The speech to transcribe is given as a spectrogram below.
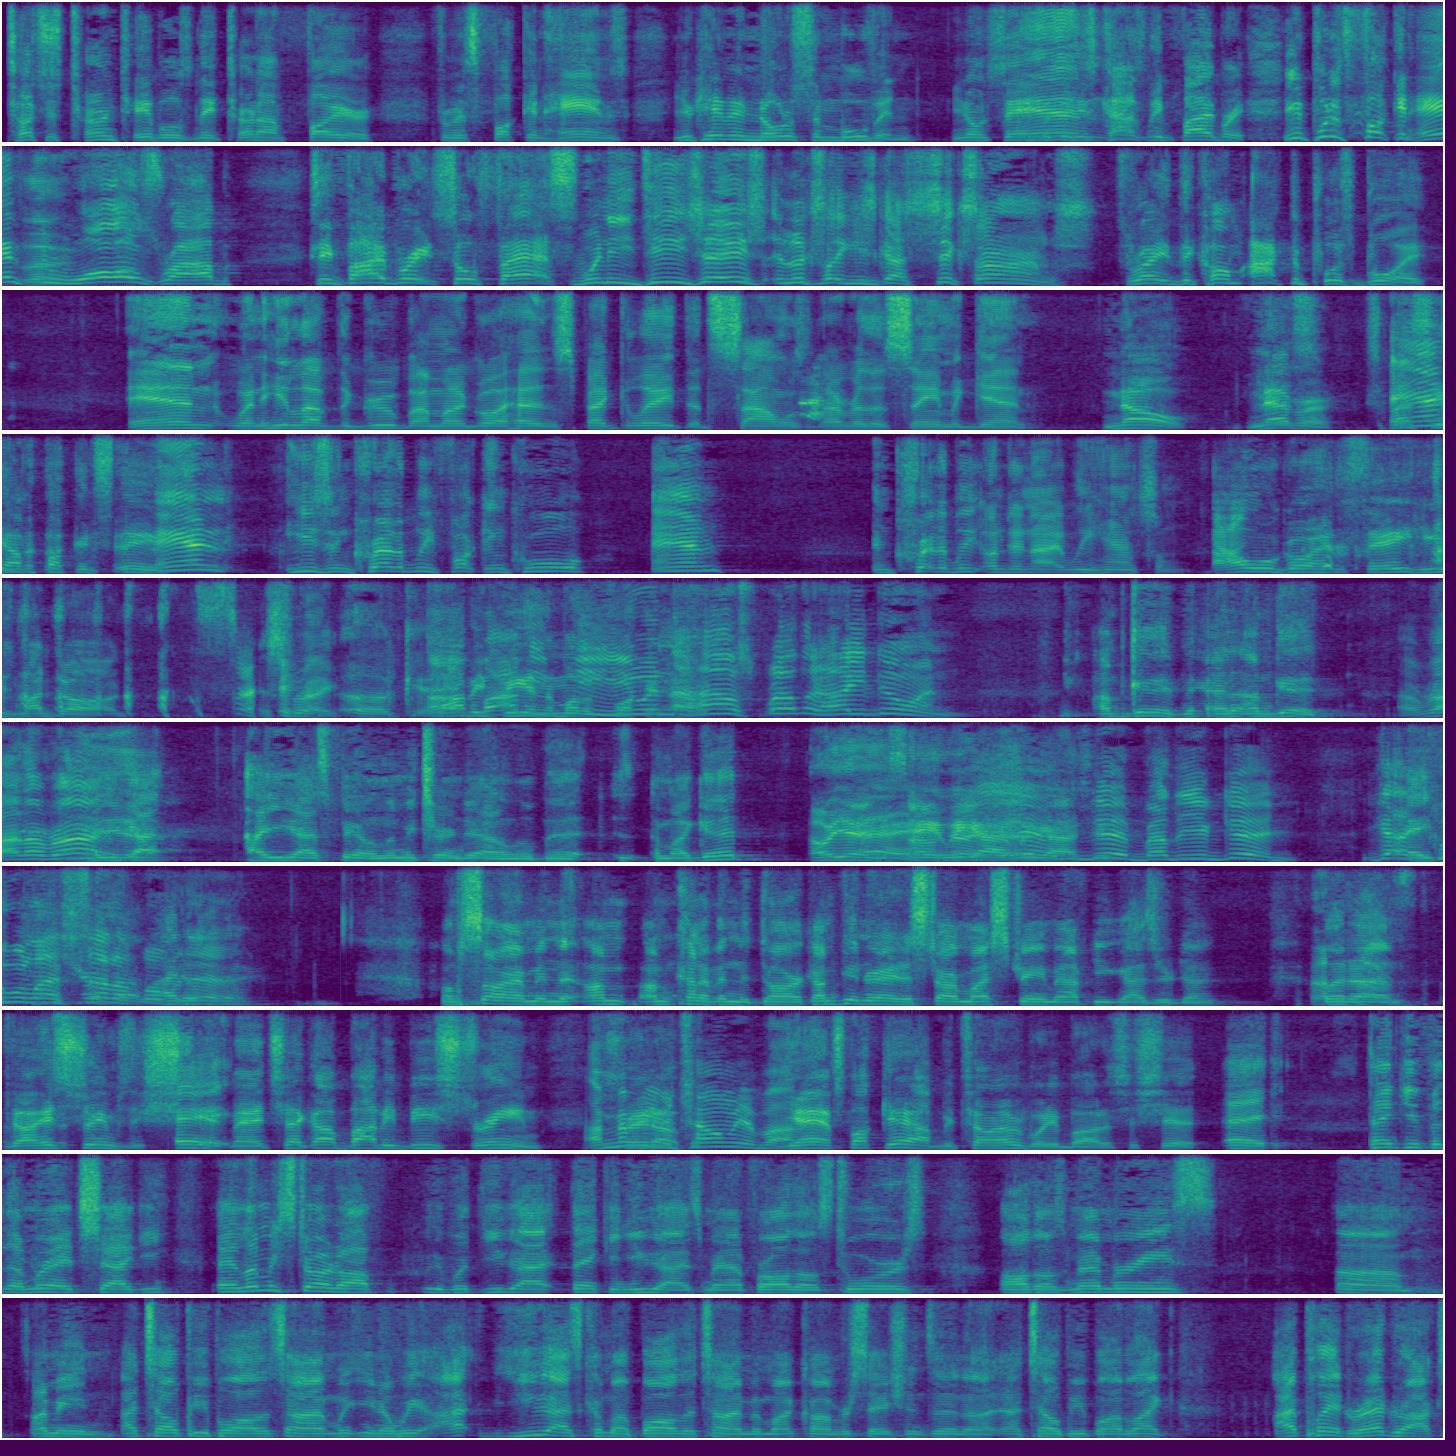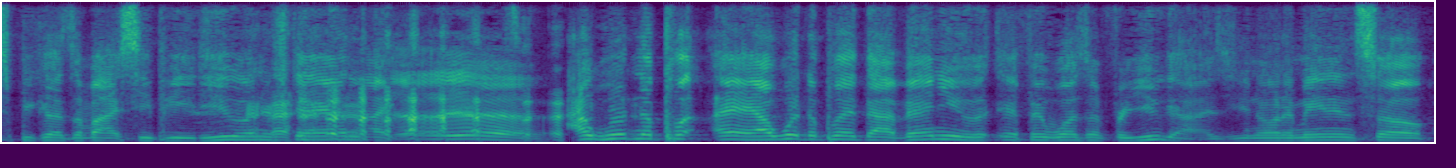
touches turntables and they turn on fire from his fucking hands. You can't even notice him moving. You know what I'm saying? Because he's constantly vibrating. He can put his fucking hands through walls, Rob. Because they vibrate so fast. When he DJs, it looks like he's got six arms. That's right. They call him Octopus Boy. And when he left the group, I'm gonna go ahead and speculate that the sound was never the same again. No, never. Especially And- on fucking stage. And he's incredibly fucking cool and incredibly undeniably handsome. I will go ahead and say he's my dog. That's right. Okay. Uh, Bobby B in the B, you in the house. house, brother? How you doing? I'm good, man. I'm good. All right, all right. How you, got, how you guys feeling? Let me turn down a little bit. Am I good? Oh yeah, Hey, you sound hey, we got- yeah, we you're you. good, brother. You're good. You got a Hey, cool ass setup over light there. I'm sorry. I'm in the. I'm. I'm kind of in the dark. I'm getting ready to start my stream after you guys are done. But um, No, his stream's the shit, Hey. man. Check out Bobby B's stream. I remember Straight you up. telling me about Yeah, it. fuck yeah. I'll be telling everybody about it. It's the shit. hey, thank you for them raids, Shaggy. Hey, let me start off with you guys. Thanking you guys, man, for all those tours, all those memories. Um, I mean, I tell people all the time. We, you know, we. I, you guys come up all the time in my conversations, and uh, I tell people, I'm like. I played Red Rocks because of ICP. Do you understand? Like, Yeah. I wouldn't have played. Hey, I wouldn't have played that venue if it wasn't for you guys. You know what I mean? And so,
